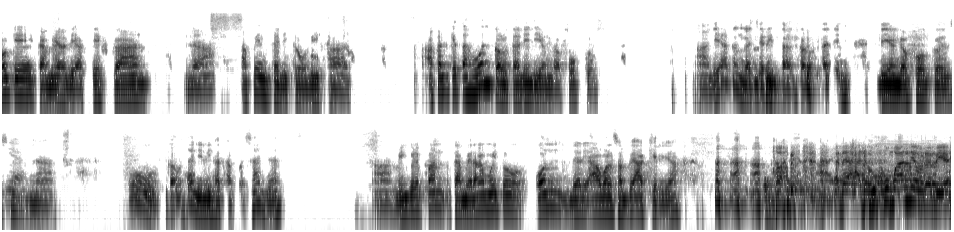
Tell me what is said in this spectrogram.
Oke, okay, kamera diaktifkan. Nah, apa yang tadi kau lihat? Akan ketahuan kalau tadi dia nggak fokus. Nah, dia akan nggak cerita kalau tadi dia nggak fokus. Yeah. Nah, oh, kau tadi lihat apa saja? Nah, minggu depan kameramu itu on dari awal sampai akhir ya. Oh, ada ada hukumannya berarti ya.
